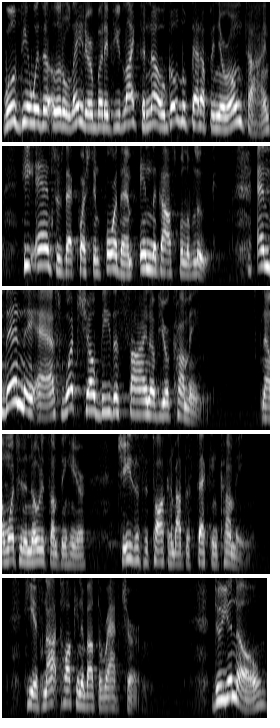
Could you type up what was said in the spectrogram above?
We'll deal with it a little later, but if you'd like to know, go look that up in your own time. He answers that question for them in the Gospel of Luke. And then they ask, What shall be the sign of your coming? Now, I want you to notice something here. Jesus is talking about the second coming. He is not talking about the rapture. Do you know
